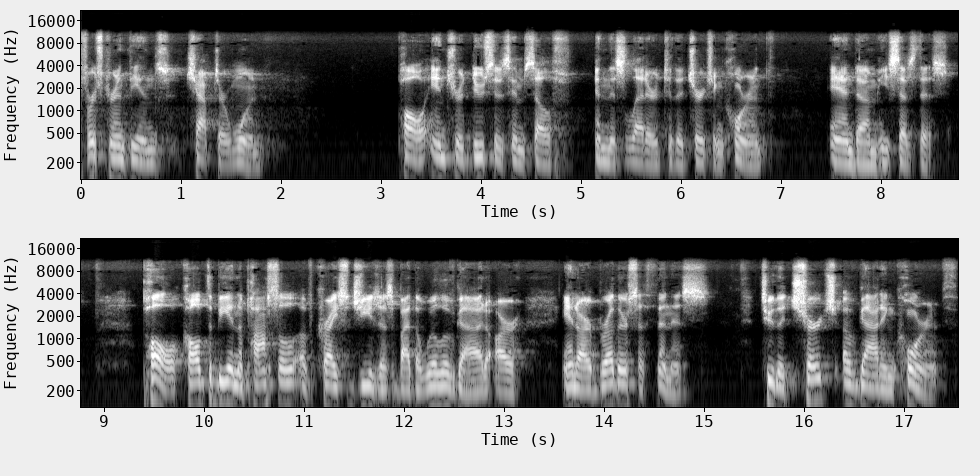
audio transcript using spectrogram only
First Corinthians chapter 1. Paul introduces himself in this letter to the church in Corinth, and um, he says this Paul, called to be an apostle of Christ Jesus by the will of God, our, and our brother Sosthenes, to the church of God in Corinth,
